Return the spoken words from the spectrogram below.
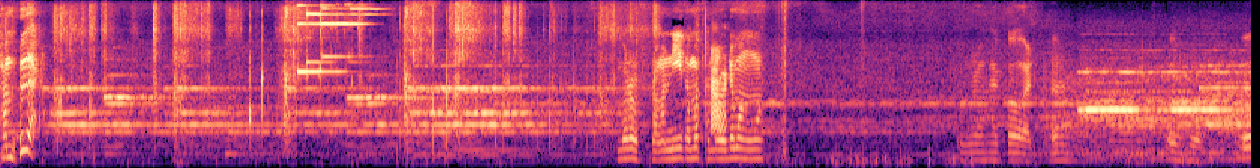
ทำเพื่อ มาเราสองอันนี้สามารถทำอะไรได้บ้างวะเราให้ก่อนเออโอ้โหโอ้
